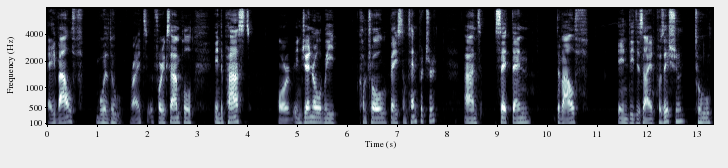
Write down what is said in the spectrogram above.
a valve will do, right? For example, in the past or in general, we control based on temperature and set then the valve in the desired position to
